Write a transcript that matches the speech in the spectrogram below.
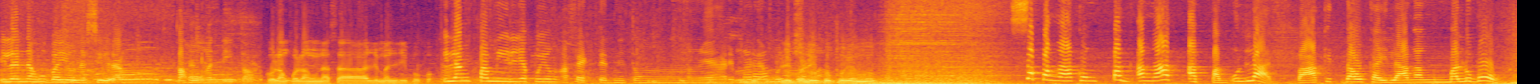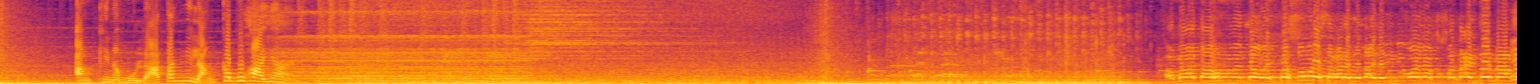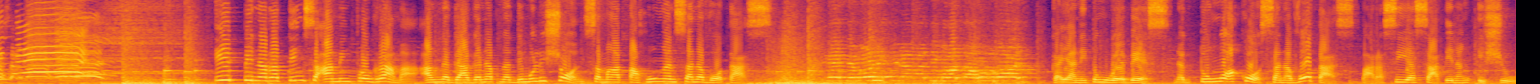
Ilan na ho ba yung nasirang tahungan dito? Kulang-kulang nasa 5,000 po. Ilang pamilya po yung affected nitong nangyayari? Libo-libo po yun mo. Pangakong pag-angat at pag-unlad, bakit daw kailangang malubog ang kinamulatan nilang kabuhayan? Ang mga tahungan daw ay basura sa kalagatan. Naniniwala po ba tayo doon mga kasama? Ipinarating sa aming programa ang nagaganap na demolisyon sa mga tahungan sa Navotas. Ating mga tahungan! Kaya nitong Webes, nagtungo ako sa Navotas para siya sa atin ang issue.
